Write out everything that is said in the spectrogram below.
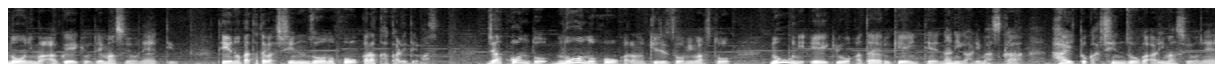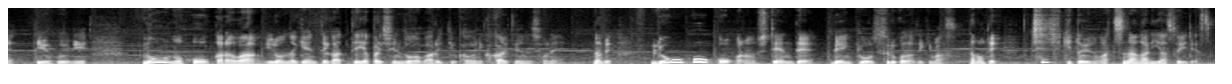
脳にも悪影響出ますよねっていう。っていうのが例えば心臓の方から書かれています。じゃあ今度脳の方からの記述を見ますと脳に影響を与える原因って何がありますか？肺とか心臓がありますよねっていう風に脳の方からはいろんな限定があってやっぱり心臓が悪いっていう風に書かれてるんですよね。なので両方向からの視点で勉強することができます。なので知識というのがつながりやすいです。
